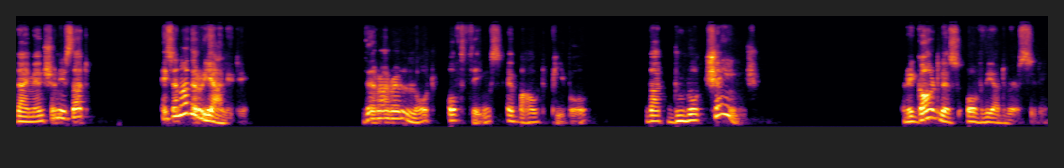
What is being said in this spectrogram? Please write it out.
dimension is that it's another reality. There are a lot of things about people that do not change regardless of the adversity.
